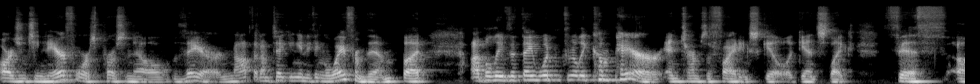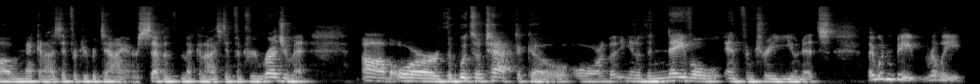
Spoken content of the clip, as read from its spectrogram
Argentine Air Force personnel there. Not that I'm taking anything away from them, but I believe that they wouldn't really compare in terms of fighting skill against like Fifth um, Mechanized Infantry Battalion or Seventh Mechanized Infantry Regiment. Um, or the Buzo Táctico, or the you know the naval infantry units, they wouldn't be really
